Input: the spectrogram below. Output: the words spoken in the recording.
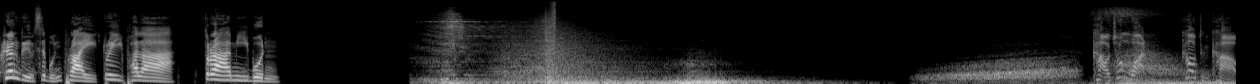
เครื่องดื่มสมุนไพรตรีพลา ตรามีบุญ ข่าวช่องวันเข้าถึงข่าว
